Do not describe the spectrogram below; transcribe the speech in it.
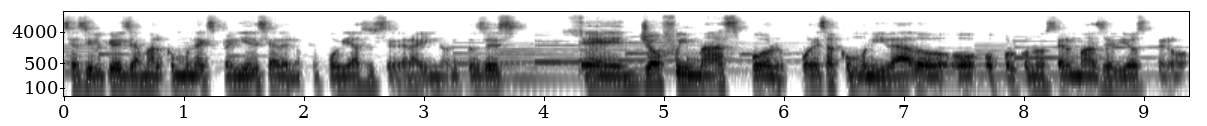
si así lo quieres llamar, como una experiencia de lo que podía suceder ahí, ¿no? Entonces, eh, yo fui más por, por esa comunidad o, por conocer más de Dios, pero,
